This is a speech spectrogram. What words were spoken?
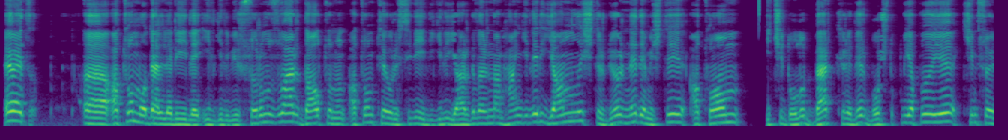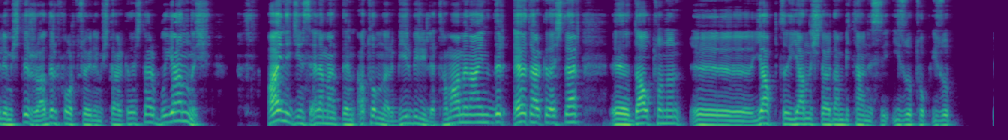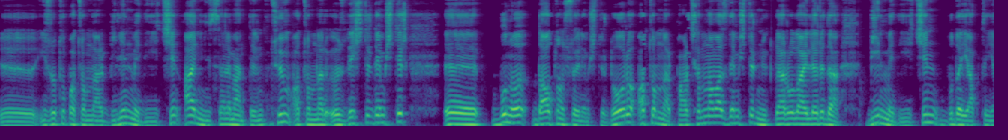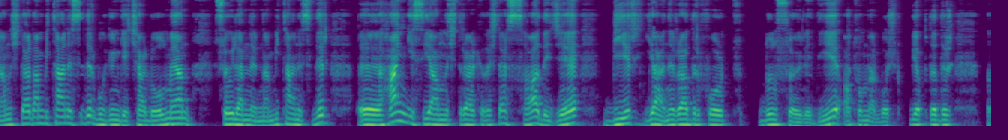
Evet e, atom modelleriyle ilgili bir sorumuz var. Dalton'un atom teorisiyle ilgili yargılarından hangileri yanlıştır diyor. Ne demişti? Atom içi dolu berk küredir. Boşluklu yapıyı kim söylemiştir? Rutherford söylemişti arkadaşlar. Bu yanlış. Aynı cins elementlerin atomları birbiriyle tamamen aynıdır. Evet arkadaşlar e, Dalton'un e, yaptığı yanlışlardan bir tanesi izotop, izot, e, izotop atomlar bilinmediği için aynı cins elementlerin tüm atomları özdeştir demiştir. E, bunu Dalton söylemiştir. Doğru. Atomlar parçalanamaz demiştir. Nükleer olayları da bilmediği için bu da yaptığı yanlışlardan bir tanesidir. Bugün geçerli olmayan söylemlerinden bir tanesidir. E, hangisi yanlıştır arkadaşlar? Sadece bir yani Rutherford'un söylediği atomlar boşluk yapıdadır.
